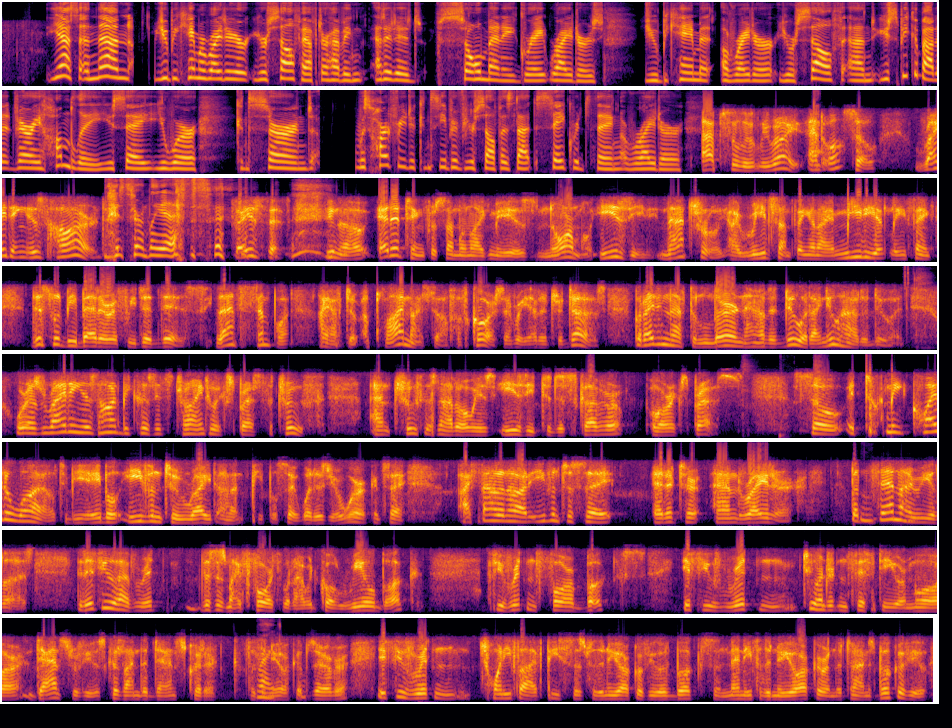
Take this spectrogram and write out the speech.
Yes, and then you became a writer yourself after having edited so many great writers. You became a writer yourself, and you speak about it very humbly. You say you were concerned. It was hard for you to conceive of yourself as that sacred thing, a writer. Absolutely right. And also, writing is hard. It certainly is. Face it. You know, editing for someone like me is normal, easy, natural. I read something and I immediately think, this would be better if we did this. That's simple. I have to apply myself, of course, every editor does. But I didn't have to learn how to do it. I knew how to do it. Whereas writing is hard because it's trying to express the truth. And truth is not always easy to discover or express. So it took me quite a while to be able even to write on it. People say, What is your work? and say, I found it hard even to say editor and writer. But mm-hmm. then I realized that if you have written, this is my fourth, what I would call real book, if you've written four books, if you've written 250 or more dance reviews, because I'm the dance critic for the right. New York Observer, if you've written 25 pieces for the New York Review of Books and many for the New Yorker and the Times Book Review,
